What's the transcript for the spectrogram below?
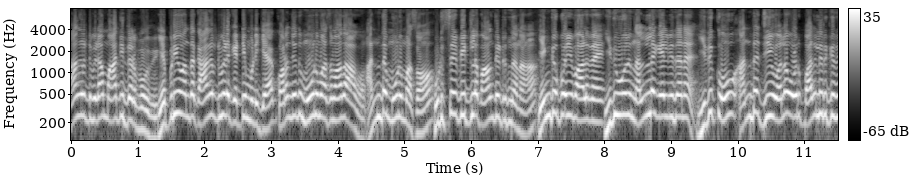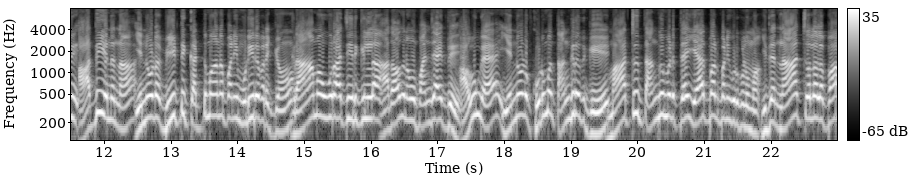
காங்கிரீட் வீடா மாத்தி தர போகுது. எப்படியும் அந்த காங்கிரீட் வீடை கட்டி முடிக்க குறைஞ்சது மூணு மாசமாவது ஆகும். அந்த மூணு மாசம் குடிசை வீட்டில் வாழ்ந்துட்டு இருந்தனா எங்க போய் வாழுவேன்? இது ஒரு நல்ல கேள்வி தானே இதுக்கும் அந்த ஜியோல ஒரு பதில் இருக்குது. அது என்னன்னா என்னோட வீட்டு கட்டுமான பணி முடிகிற வரைக்கும் கிராம ஊராட்சி இருக்கு இருக்குல்ல அதாவது நம்ம பஞ்சாயத்து. அவங்க என்னோட குடும்பம் தங்குறதுக்கு மாற்று தங்குமிடத்தை ஏற்பாடு பண்ணி கொடுக்கணுமா? இத நான் சொல்லலப்பா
